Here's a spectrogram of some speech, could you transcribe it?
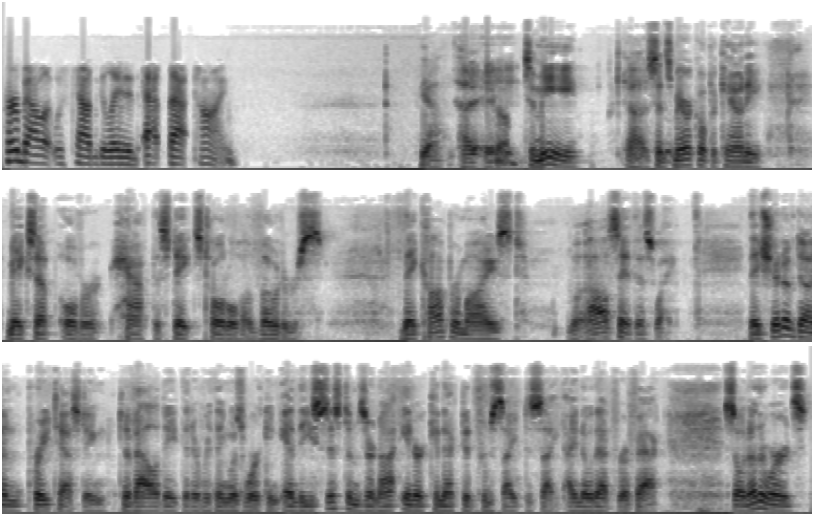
her ballot was tabulated at that time. Yeah, uh, so. to me, uh, since Maricopa County makes up over half the state's total of voters, they compromised. Well, I'll say it this way they should have done pre-testing to validate that everything was working. And these systems are not interconnected from site to site. I know that for a fact. So in other words,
